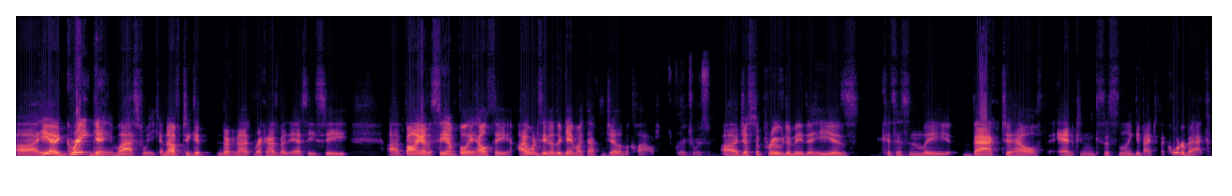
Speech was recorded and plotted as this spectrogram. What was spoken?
Uh, he had a great game last week, enough to get recognized by the SEC. Uh, finally got to see him fully healthy. I want to see another game like that from Jalen McLeod. Great choice. Uh, just to prove to me that he is consistently back to health and can consistently get back to the quarterback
